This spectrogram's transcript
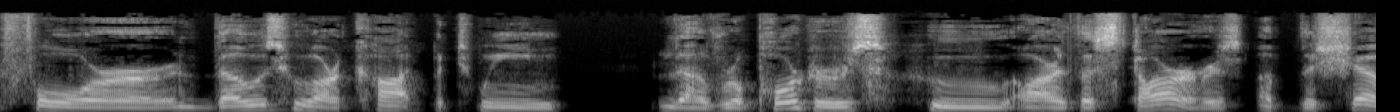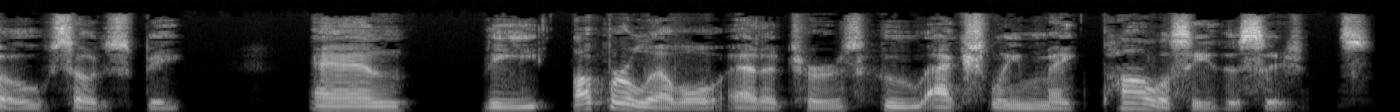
for those who are caught between the reporters who are the stars of the show, so to speak, and the upper level editors who actually make policy decisions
